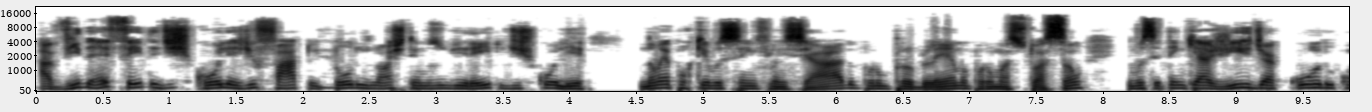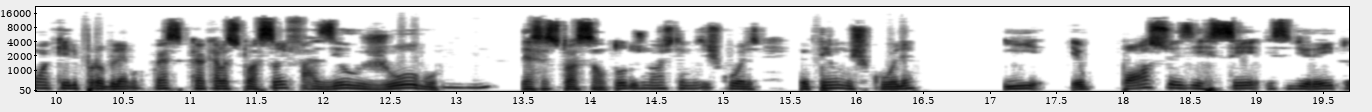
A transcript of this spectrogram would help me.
a vida é feita de escolhas, de fato, e todos nós temos o direito de escolher. Não é porque você é influenciado por um problema, por uma situação, que você tem que agir de acordo com aquele problema, com, essa, com aquela situação e fazer o jogo uhum. dessa situação. Todos nós temos escolhas. Eu tenho uma escolha e eu posso exercer esse direito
